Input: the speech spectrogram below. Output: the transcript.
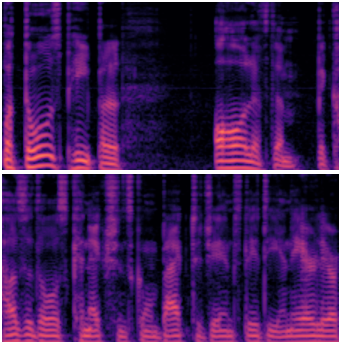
but those people, all of them, because of those connections going back to James Liddy and earlier,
